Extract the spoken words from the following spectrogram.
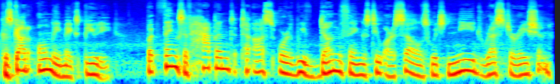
Because God only makes beauty. But things have happened to us or we've done things to ourselves which need restoration.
